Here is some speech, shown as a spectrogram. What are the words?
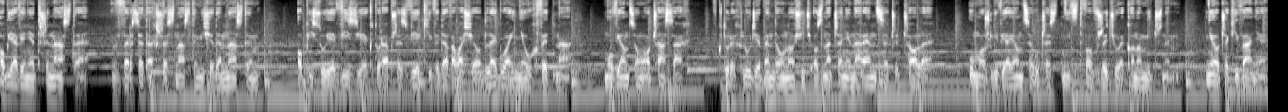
Objawienie 13, w wersetach 16 i 17, opisuje wizję, która przez wieki wydawała się odległa i nieuchwytna, mówiącą o czasach, w których ludzie będą nosić oznaczenie na ręce czy czole, umożliwiające uczestnictwo w życiu ekonomicznym. Nieoczekiwanie.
